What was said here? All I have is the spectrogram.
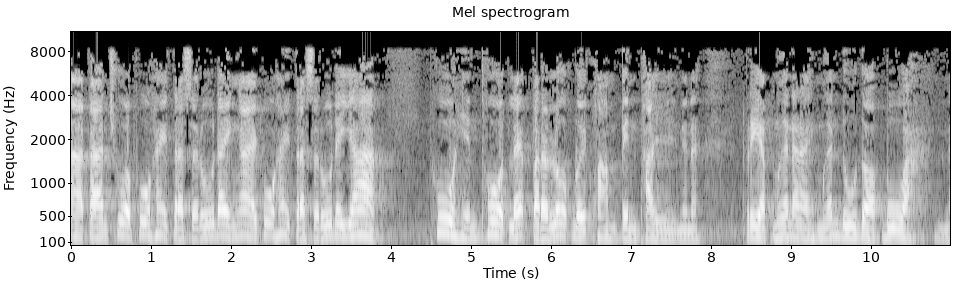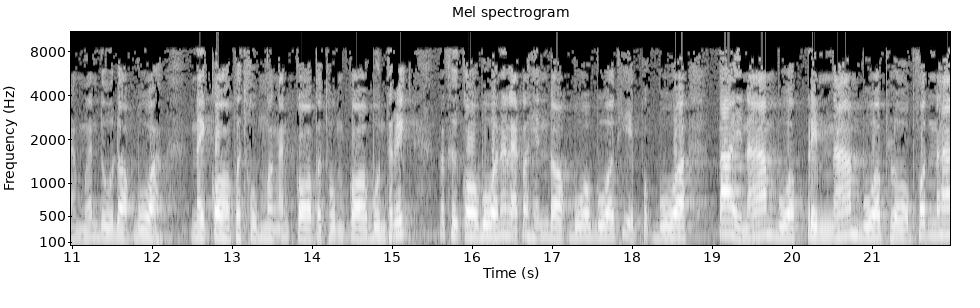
อาการชั่วผู้ให้ตรัสรู้ได้ง่าย ผู้ให้ตรัสรู้ได้ยาก ผู้เห็นโทษและปรโลกโดยความเป็นภัยเนี่ยนะเปรียบเหมือนอะไร เหมือนดูดอกบัวนะเหมือนดูดอกบัว ในกอปทุมว่างั้นกอปทุมกอบุญทริก ก็คือกอบัวนั่นแหละก็เห็นดอกบัวบัวที่บัวใต้น้ำบัวปริ่มน้ำบัวโผล่พ้นน้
